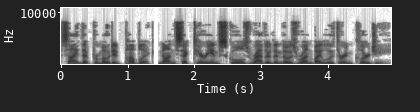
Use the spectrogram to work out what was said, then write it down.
side that promoted public, non-sectarian schools rather than those run by Lutheran clergy.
